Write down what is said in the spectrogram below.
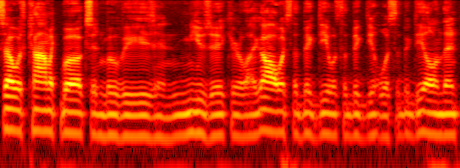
So with comic books and movies and music, you're like, oh, what's the big deal? What's the big deal? What's the big deal? And then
